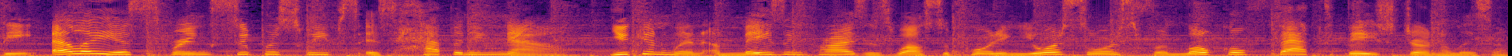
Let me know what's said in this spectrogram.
The LAist Spring Super Sweeps is happening now. You can win amazing prizes while supporting your source for local fact based journalism.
